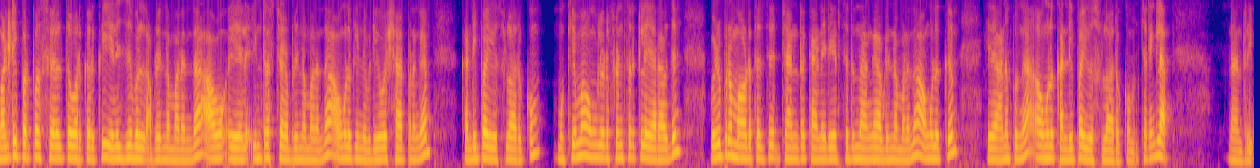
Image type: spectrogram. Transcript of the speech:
மல்டிபர்பஸ் ஹெல்த் ஒர்க்கருக்கு எலிஜிபிள் அப்படின்ற மாதிரி இருந்தால் அவங்க இன்ட்ரெஸ்டட் அப்படின்ற மாதிரி இருந்தால் அவங்களுக்கு இந்த வீடியோவை ஷேர் பண்ணுங்கள் கண்டிப்பாக யூஸ்ஃபுல்லாக இருக்கும். முக்கியமாக உங்களோட ஃப்ரெண்ட்ஸ் சர்க்கிளில் யாராவது விழுப்புரம் மாவட்டத்தை சேர்ந்த கேண்டிடேட்ஸ் இருந்தாங்க அப்படின்ற மாதிரி இருந்தால் அவங்களுக்கு இதை அனுப்புங்க. அவங்களுக்கு கண்டிப்பாக யூஸ்ஃபுல்லாக இருக்கும். சரிங்களா? நன்றி.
